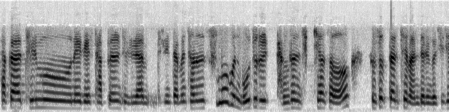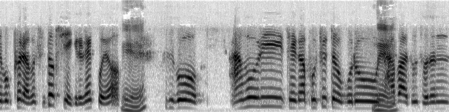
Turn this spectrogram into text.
아까 질문에 대해서 답변을 드린다면 저는 20분 모두를 당선시켜서 교섭단체 만드는 것이 제 목표라고 수도 없이 얘기를 했고요. 예. 그리고 아무리 제가 보수적으로 네. 잡아도 저는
